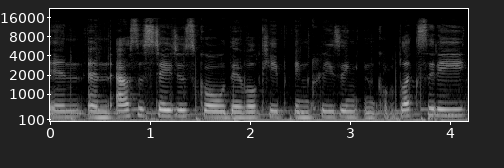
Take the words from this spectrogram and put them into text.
in and as the stages go, they will keep increasing in complexity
